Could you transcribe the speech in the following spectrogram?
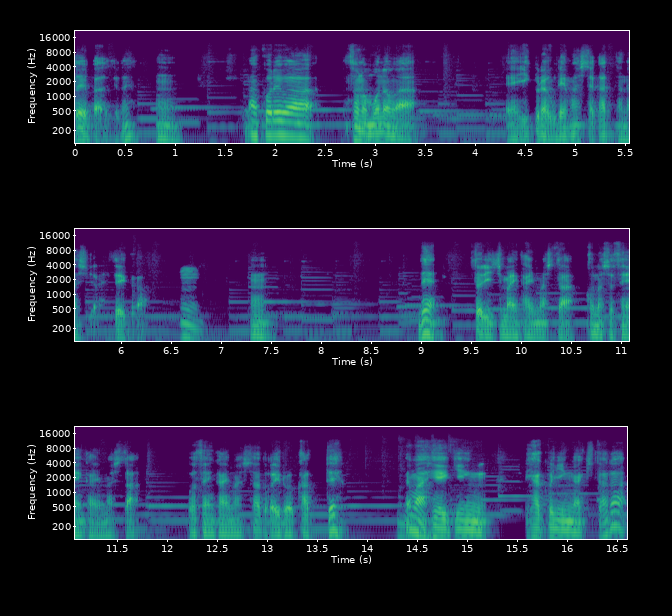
例えばだけどね。うんまあ、これはそのものが、えーいくら売れましたかって話じゃない、成果は。うん。うん、で、1人1万円買いました、この人1000円買いました、5000円買いましたとかいろいろ買って、でまあ、平均100人が来たら、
